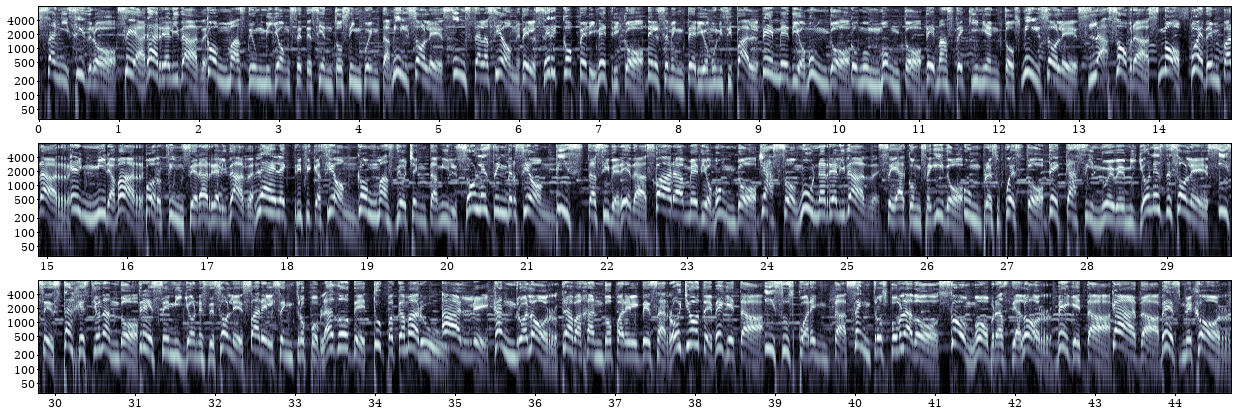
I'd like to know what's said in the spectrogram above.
San Isidro. Se hará realidad con más de 1.750.000 soles. Instalación del cerco perimétrico del cementerio municipal de Medio Mundo con un monto de más de 500.000 soles. Las obras no pueden parar. En Miramar por fin será realidad la electrificación con más de 80.000 soles de inversión. Pistas y veredas para Medio Mundo ya son una realidad. Se ha conseguido un presupuesto de casi 9 millones de soles y se está gestionando 13 millones de soles para el centro poblado de Tupac Amaru. Alejandro Alor, trabajando para el desarrollo de Vegeta y sus 40 centros poblados. Con obras de Alor, Vegeta, cada vez mejor.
